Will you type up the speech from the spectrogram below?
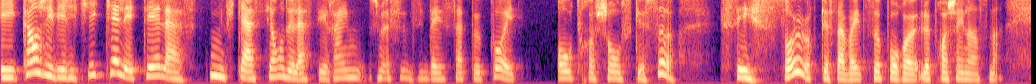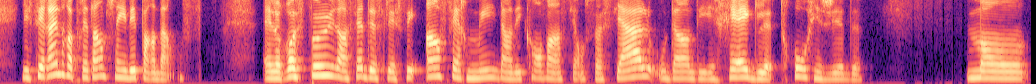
Et quand j'ai vérifié quelle était la signification de la sirène, je me suis dit, ben ça ne peut pas être autre chose que ça c'est sûr que ça va être ça pour euh, le prochain lancement. Les sirènes représentent l'indépendance. Elles refusent en fait de se laisser enfermer dans des conventions sociales ou dans des règles trop rigides. Mon,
